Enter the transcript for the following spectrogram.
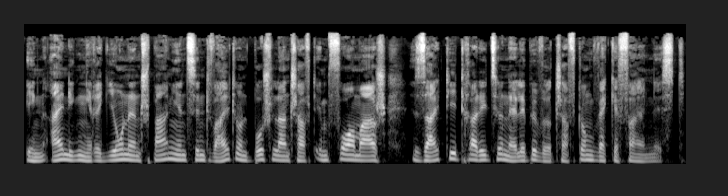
In einigen Regionen Spaniens sind Wald- und Buschlandschaft im Vormarsch, seit die traditionelle Bewirtschaftung weggefallen ist.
